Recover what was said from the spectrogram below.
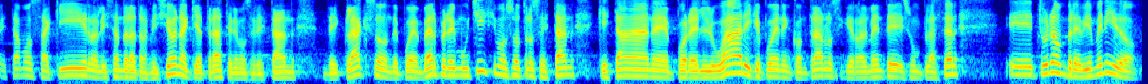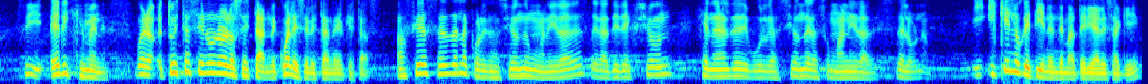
Estamos aquí realizando la transmisión, aquí atrás tenemos el stand de Claxo donde pueden ver, pero hay muchísimos otros stands que están eh, por el lugar y que pueden encontrarlos y que realmente es un placer. Eh, tu nombre, bienvenido. Sí, Eric Jiménez. Bueno, tú estás en uno de los stands. ¿Cuál es el stand en el que estás? Así es, es de la Coordinación de Humanidades, de la Dirección General de Divulgación de las Humanidades de la UNAM. ¿Y, y qué es lo que tienen de materiales aquí?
